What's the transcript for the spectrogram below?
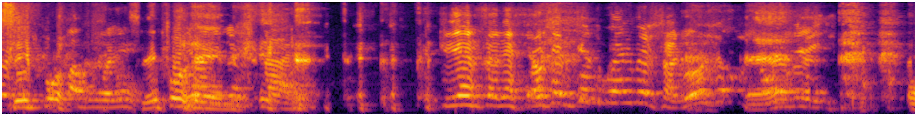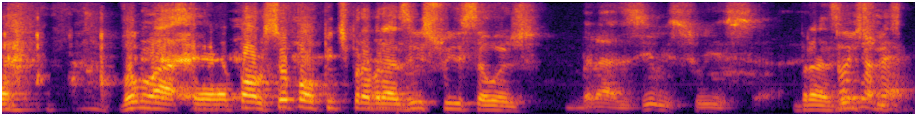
Sem, por favor, hein? sem polêmica. Criança, né? Hoje é dia do meu aniversário. Hoje eu é. é. Vamos lá. É, Paulo, seu palpite para Brasil e Suíça hoje? Brasil e Suíça. Brasil e Suíça.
